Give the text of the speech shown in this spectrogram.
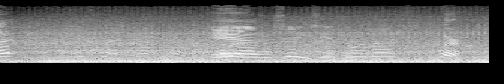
Huh? Yeah, I was gonna say, you see that door man? Where?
